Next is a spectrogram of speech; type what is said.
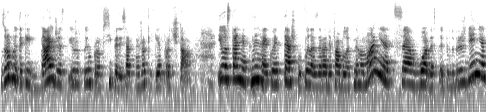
зроблю такий дайджест і розповім про всі 50 книжок, які я прочитала. І остання книга, яку я теж купила заради фабула книгоманія, це Гордость та предупреждення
